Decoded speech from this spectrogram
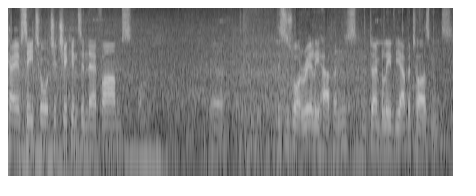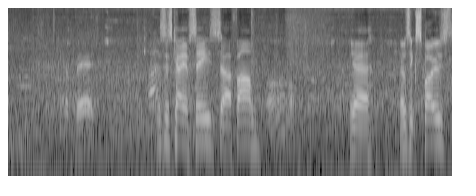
KFC torture chickens in their farms. Yeah. This is what really happens. Don't believe the advertisements. What a bed. This is KFC's uh, farm. Oh. Yeah. It was exposed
